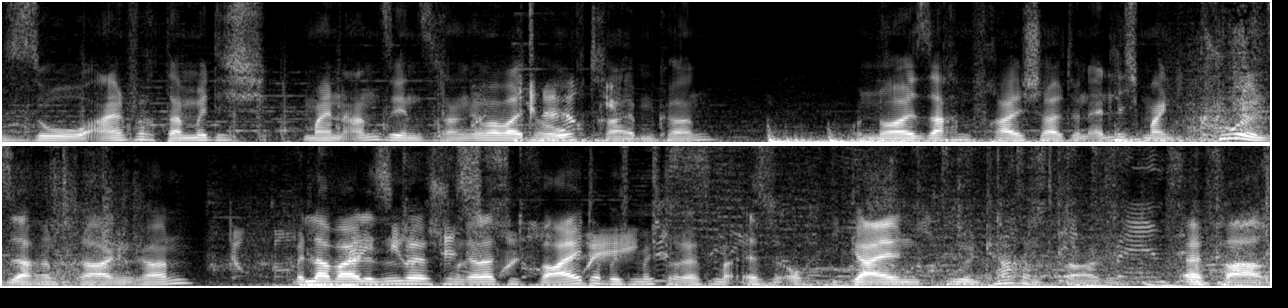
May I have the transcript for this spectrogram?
So, einfach damit ich meinen Ansehensrang immer weiter hochtreiben kann. Und neue Sachen freischalte und endlich mal die coolen Sachen tragen kann. Mittlerweile sind wir ja schon relativ weit, aber ich möchte auch erstmal erst auch die geilen, coolen Karren tragen, äh, fahren.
